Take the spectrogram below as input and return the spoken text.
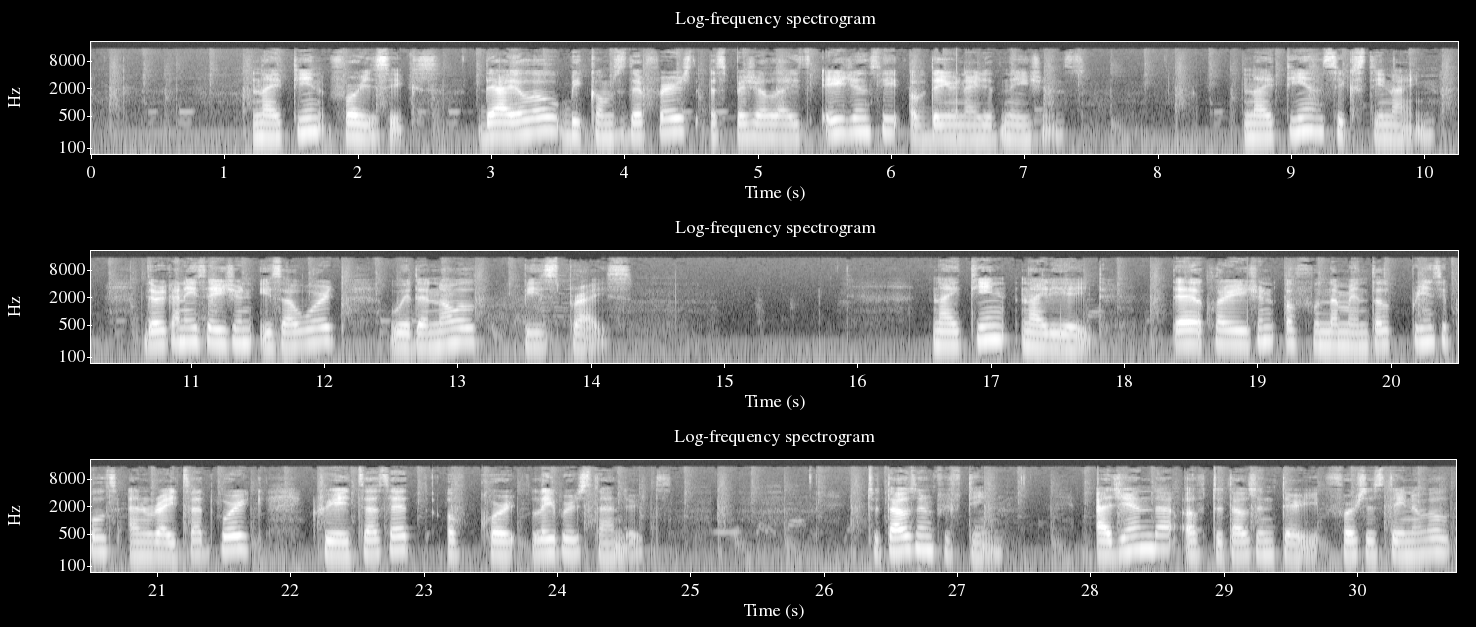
1946. The ILO becomes the first specialized agency of the United Nations. 1969. The organization is awarded with the Nobel Peace Prize. 1998. The Declaration of Fundamental Principles and Rights at Work creates a set of core labor standards. 2015. Agenda of 2030 for Sustainable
